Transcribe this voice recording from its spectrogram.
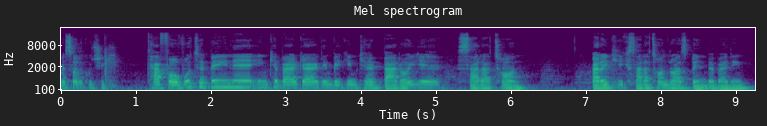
مثال کوچیک. تفاوت بین این که برگردیم بگیم که برای سرطان برای اینکه یک سرطان رو از بین ببریم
